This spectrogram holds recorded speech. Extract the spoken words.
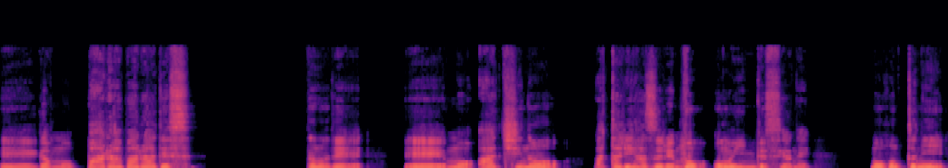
えー、がもうバラバラです。なので、えー、もう味の当たり外れも多いんですよね。もう本当に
